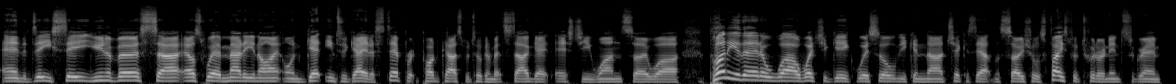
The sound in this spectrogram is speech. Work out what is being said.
and the DC Universe. Uh, elsewhere, Maddie and I on Get Into Gate, a separate podcast. We're talking about Stargate SG1. So uh, plenty of there to uh, wet your geek whistle. You can uh, check us out on the socials Facebook, Twitter, and Instagram.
